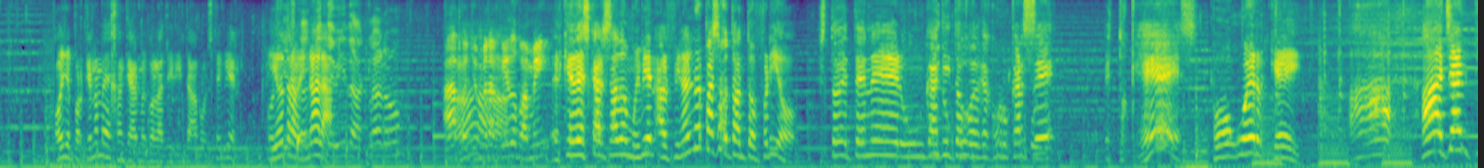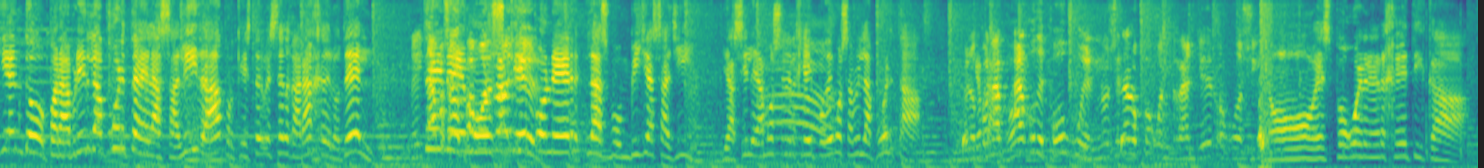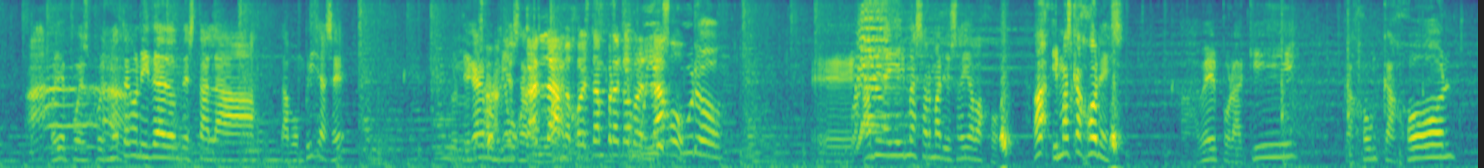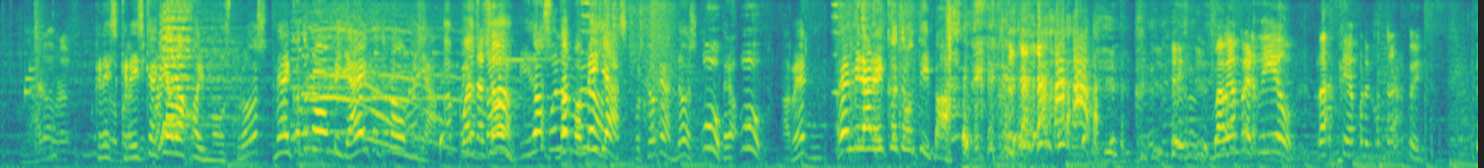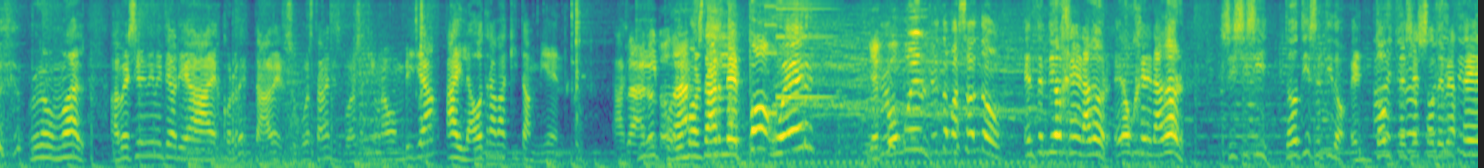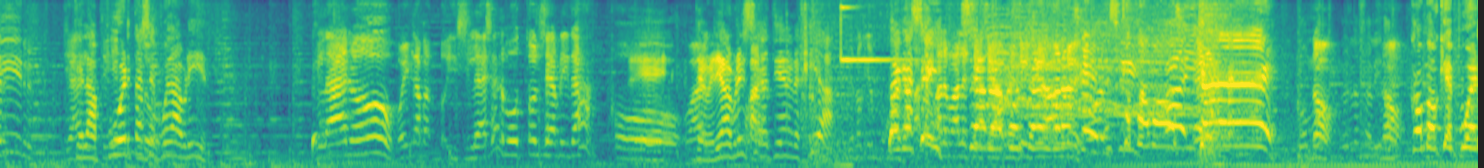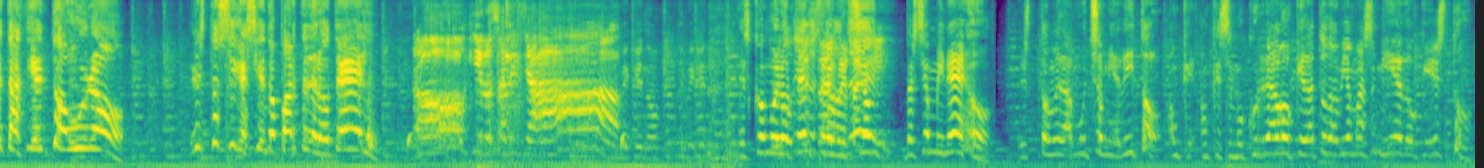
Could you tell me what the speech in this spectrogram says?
Oye, ¿por qué no me dejan quedarme con la tirita? Pues estoy bien. Y otra bengala. vida, claro. Ah, pues yo me la Ah. quedo para mí. Es que he descansado muy bien. Al final no he pasado tanto frío. Esto de tener un gatito con el que acurrucarse. ¿Esto qué es? Power Gate. Ah, ah, ya entiendo. Para abrir la puerta de la salida, porque este es el garaje del hotel, tenemos que poner las bombillas allí. Y así le damos energía y podemos abrir la puerta. Pero pon bravo. algo de Power, ¿no será los Power Rangers o algo así? No, es Power energética. Ah. Oye, pues, pues no tengo ni idea de dónde están la, las bombillas, ¿eh? Pues tiene que haber Habrá que bombillas buscarla, a mejor están por aquí Está por el muy lago. oscuro. Eh, ah, mira, ahí hay más armarios ahí abajo. Ah, y más cajones. A ver, por aquí. Cajón, cajón. Claro, habrá- ¿Creéis, por ¿creéis aquí. que aquí abajo hay monstruos? Mira, encontré una bombilla, eh, encontré una bombilla. Ah, pues ¿Cuántas son? Y dos, dos bombillas. Pues creo que eran dos. Uh, Pero, uh. a ver. ¡Eh, mirad, encontré un timba! Me había perdido. Gracias por encontrarme. Menos mal. A ver si mi teoría es correcta. A ver, supuestamente si ponemos aquí una bombilla. Ah, y la otra va aquí también. Aquí Claro, podemos darle power. ¿Y el Power? ¿Qué está pasando? Encendió el generador. Era un generador. Sí, sí, sí. Todo tiene sentido. Entonces eso debe hacer. Ya que la entiendo. puerta se pueda abrir. Claro. Venga, ¿y si le das al botón se abrirá? O... Eh, Vale, debería abrirse, vale. ya tiene energía. Yo no quiero. ¡Venga, sí! Vale, vale, ¡Se sí, abre la puerta del garaje! ¡Escapamos! ¿Qué? ¿Cómo? No, ¿No. ¿Cómo que puerta 101? ¡Esto sigue siendo parte del hotel! ¡No! ¡Quiero salir ya! Dime que no, dime que no. Es como el hotel, tiene pero versión, versión minero. Esto me da mucho miedito, aunque, aunque se me ocurre algo que da todavía más miedo que esto.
